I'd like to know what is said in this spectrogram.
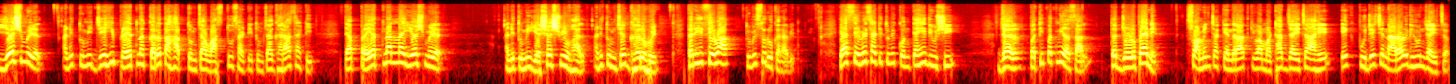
यश मिळेल आणि तुम्ही जेही प्रयत्न करत आहात तुमच्या वास्तूसाठी तुमच्या घरासाठी त्या प्रयत्नांना यश मिळेल आणि तुम्ही यशस्वी व्हाल आणि तुमचे घर होईल. तर ही सेवा तुम्ही सुरू करावी. या सेवेसाठी तुम्ही कोणत्याही दिवशी जर पतीपत्नी असाल तर जोडप्याने स्वामींच्या केंद्रात किंवा मठात जायचं आहे एक पूजेचे नारळ घेऊन जायचं.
